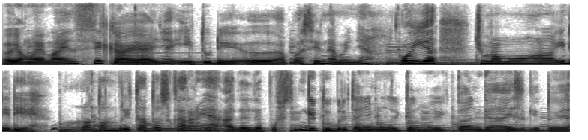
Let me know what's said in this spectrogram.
uh, yang lain-lain sih kayaknya itu deh. Uh, apa sih namanya? Oh iya cuma mau ini deh. Nonton berita tuh sekarang ya agak-agak pusing gitu beritanya mengerikan mengerikan guys gitu ya.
